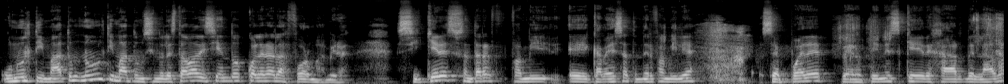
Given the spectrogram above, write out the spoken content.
un ultimátum, no un ultimátum, sino le estaba diciendo cuál era la forma. Mira, si quieres sentar eh, cabeza, tener familia, se puede, pero tienes que dejar de lado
